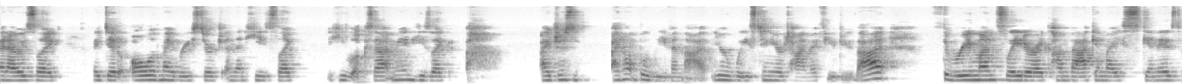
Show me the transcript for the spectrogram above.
And I was like, I did all of my research and then he's like he looks at me and he's like, "I just I don't believe in that. You're wasting your time if you do that." 3 months later, I come back and my skin is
